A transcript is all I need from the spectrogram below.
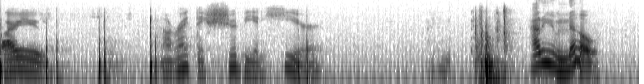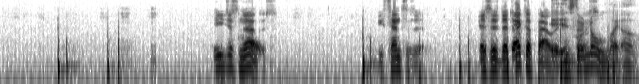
Why are you? All right, they should be in here. How do you know? He just knows. He senses it. It's his detective power. Is there course. no light? Oh.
